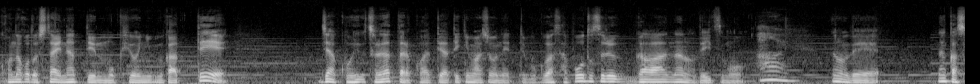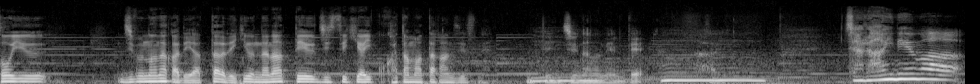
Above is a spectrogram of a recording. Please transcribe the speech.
こんなことしたいなっていう目標に向かってじゃあこういうそれだったらこうやってやっていきましょうねって僕がサポートする側なのでいつも、はい、なのでなんかそういう自分の中でやったらできるんだなっていう実績が一個固まった感じですね。2017年で、はい、じゃあ来年は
